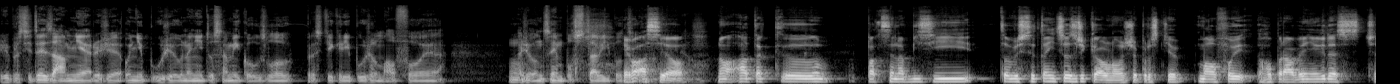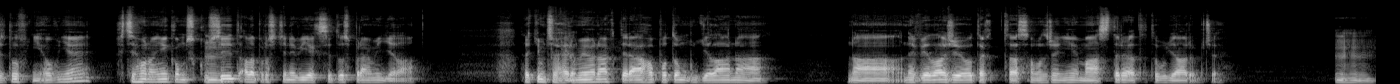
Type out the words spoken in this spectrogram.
Že prostě to je záměr, že oni použijou na něj to samé kouzlo, prostě, který použil Malfoy a, a že on se jim postaví potom. Jako asi jo. No a tak uh, pak se nabízí to vysvětlení, co jsi říkal, no, že prostě Malfoy ho právě někde četl v knihovně, chce ho na někom zkusit, hmm. ale prostě neví, jak se to správně dělá. Zatímco Hermiona, která ho potom udělá na, na Nevilla, že jo, tak ta samozřejmě je master a ta to udělá dobře. Mhm.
